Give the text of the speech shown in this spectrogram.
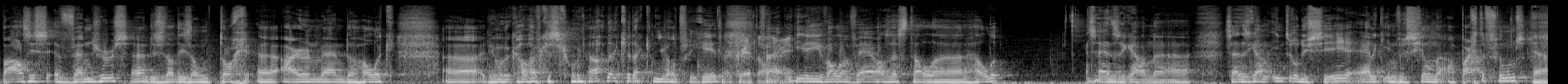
basis Avengers. Dus dat is dan toch eh, Iron Man, de Hulk. Eh nu moet ik al even goed nadenken dat ik niemand vergeet. Ik weet al Enfin, in ieder geval een vijf à zestal eh, helden. Zijn ze, gaan, eh, zijn ze gaan introduceren eigenlijk in verschillende aparte films. Ja.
